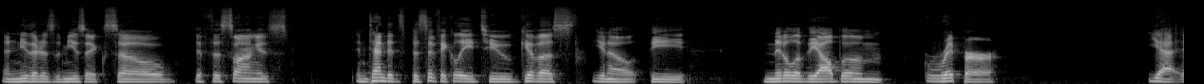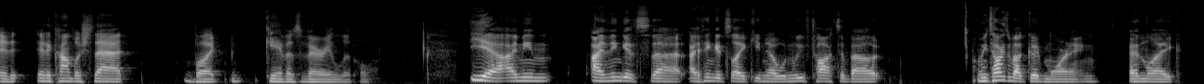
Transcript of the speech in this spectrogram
and neither does the music. So if this song is intended specifically to give us, you know, the middle of the album ripper, yeah, it it accomplished that, but gave us very little. Yeah, I mean, I think it's that. I think it's like you know when we've talked about when we talked about Good Mourning and like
